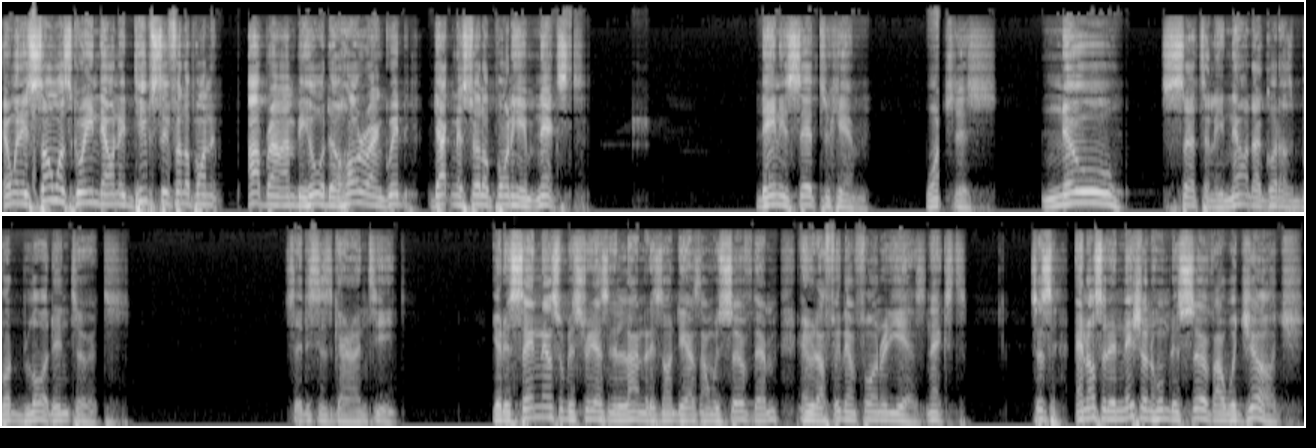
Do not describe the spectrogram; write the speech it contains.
And when his sun was going down, a deep sleep fell upon Abraham, and behold, the horror and great darkness fell upon him. Next. Then he said to him, Watch this. No, certainly, now that God has brought blood into it. So this is guaranteed. Your descendants will be strangers in the land that is not theirs and will serve them and will afflict them 400 years. Next. says, and also the nation whom they serve I will judge.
